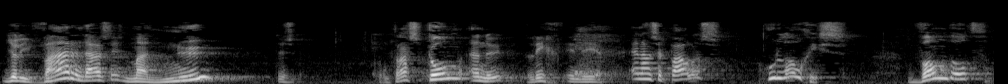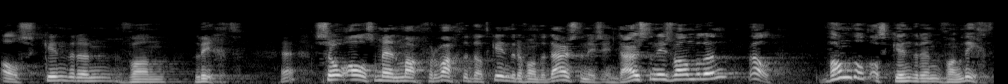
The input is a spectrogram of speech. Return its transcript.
Jullie waren duisternis, maar nu, dus contrast toen en nu, licht in de Heer. En nou zegt Paulus, hoe logisch. Wandelt als kinderen van licht. Zoals men mag verwachten dat kinderen van de duisternis in duisternis wandelen, wel, wandelt als kinderen van licht.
